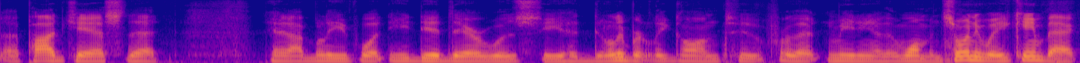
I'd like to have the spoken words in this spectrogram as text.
uh, podcast that, and I believe what he did there was he had deliberately gone to for that meeting of the woman. So anyway, he came back,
